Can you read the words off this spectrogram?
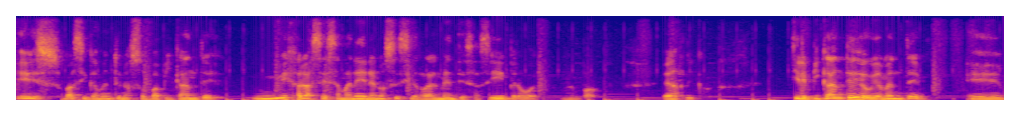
es básicamente una sopa picante. Mi vieja lo hace de esa manera, no sé si realmente es así, pero bueno, no importa. Es rico. Tiene picante, obviamente. Eh,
